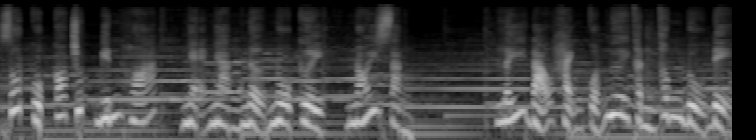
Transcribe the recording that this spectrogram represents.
Rốt cuộc có chút biến hóa, Nhẹ nhàng nở nụ cười, Nói rằng, Lấy đảo hạnh của ngươi thần thông đủ để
